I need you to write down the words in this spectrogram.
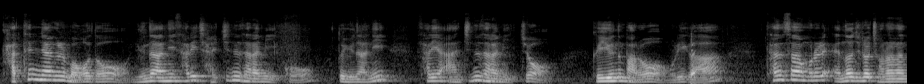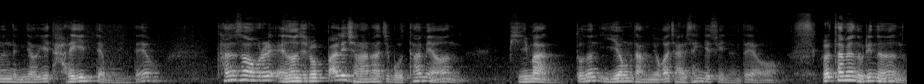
같은 양을 먹어도 유난히 살이 잘 찌는 사람이 있고 또 유난히 살이 안 찌는 사람이 있죠. 그 이유는 바로 우리가 탄수화물을 에너지로 전환하는 능력이 다르기 때문인데요. 탄수화물을 에너지로 빨리 전환하지 못하면 비만 또는 이형 당뇨가 잘 생길 수 있는데요. 그렇다면 우리는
